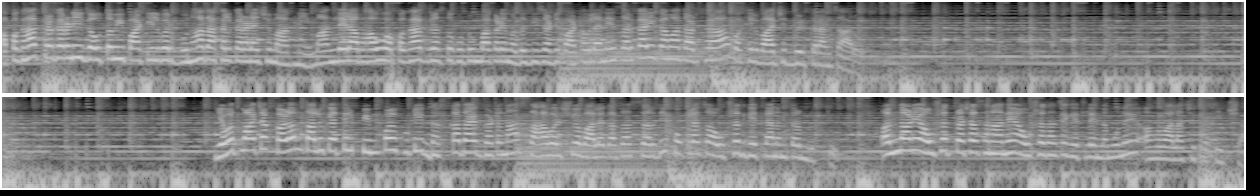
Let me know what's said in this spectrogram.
अपघात प्रकरणी गौतमी पाटीलवर गुन्हा दाखल करण्याची मागणी. मानलेला भाऊ अपघातग्रस्त कुटुंबाकडे मदतीसाठी पाठवल्याने सरकारी कामात अडथळा वकील वाजिद बिडकरांचा आरोप. यवतमाळच्या कळंब तालुक्यातील पिंपळखुटीत धक्कादायक घटना सहा वर्षीय बालकाचा सर्दी खोकल्याचं औषध घेतल्यानंतर मृत्यू. अन्न आणि औषध प्रशासनाने औषधाचे घेतले नमुने अहवालाची प्रतीक्षा.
